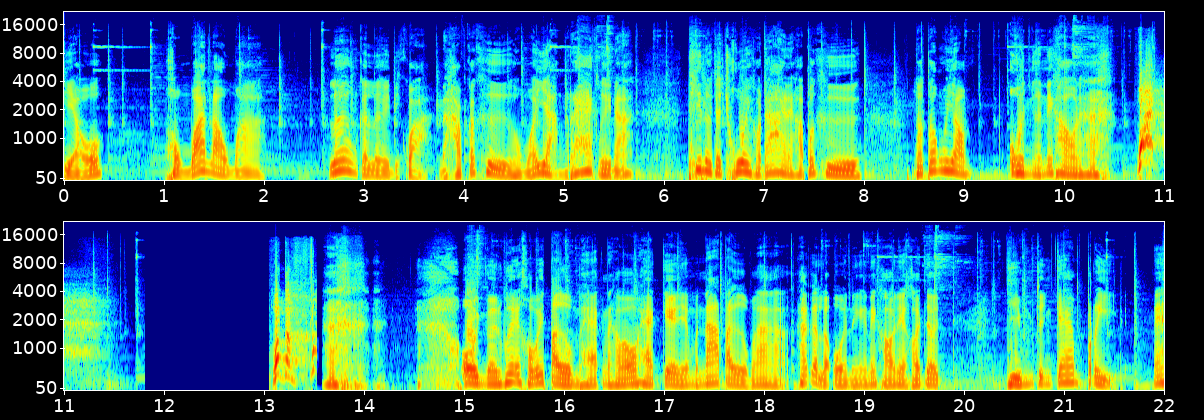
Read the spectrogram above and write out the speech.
เดี๋ยวผมว่าเรามาเริ่มกันเลยดีกว่านะครับ ก็คือผมว่าอย่างแรกเลยนะ ที่เราจะช่วยเขาได้นะครับ ก็คือ เราต้องไม่ยอมโอนเงินให้เขานะฮะ What What the fuck โอนเงินเพื่อให้เขาไปเติมแพ็คนะครับเพราะว่าแพ็คเกมเนี้ยมันน่าเติมมากครับถ้าเกิดเราโอนเงินให้เขาเนี่ยเขาจะยิ้มจนแก้มปรีแน่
